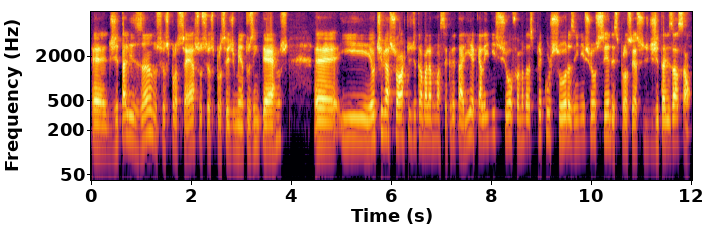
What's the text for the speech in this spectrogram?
é, digitalizando seus processos, seus procedimentos internos. É, e eu tive a sorte de trabalhar numa secretaria que ela iniciou, foi uma das precursoras, iniciou cedo esse processo de digitalização.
